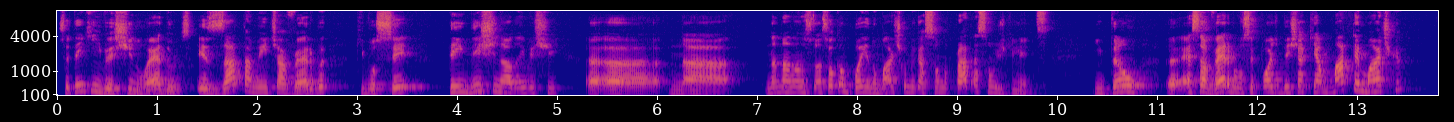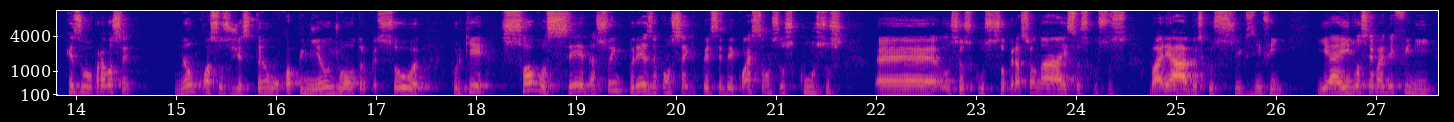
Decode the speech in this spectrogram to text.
Você tem que investir no AdWords exatamente a verba que você tem destinado a investir uh, uh, na, na, na, na, sua campanha, no marketing de comunicação, para atração de clientes. Então, uh, essa verba você pode deixar que a matemática resolva para você. Não com a sua sugestão ou com a opinião de uma outra pessoa, porque só você, da sua empresa, consegue perceber quais são os seus custos, é, os seus custos operacionais, seus custos variáveis, custos fixos, enfim. E aí você vai definir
